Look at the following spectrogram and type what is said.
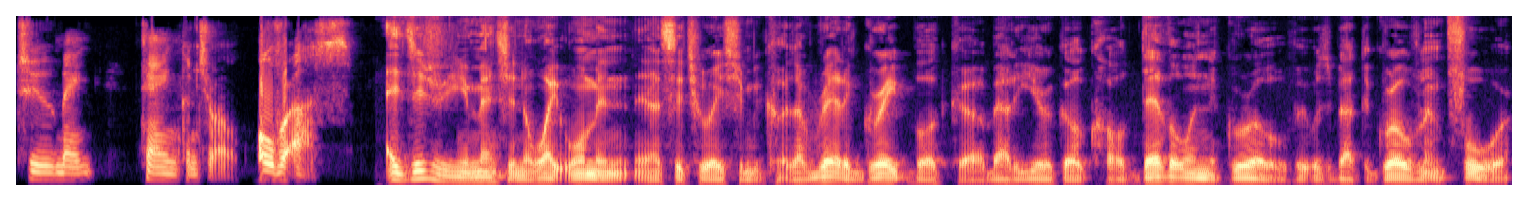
to maintain control over us. It's interesting you mentioned the white woman uh, situation because I read a great book uh, about a year ago called Devil in the Grove. It was about the Groveland Four,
